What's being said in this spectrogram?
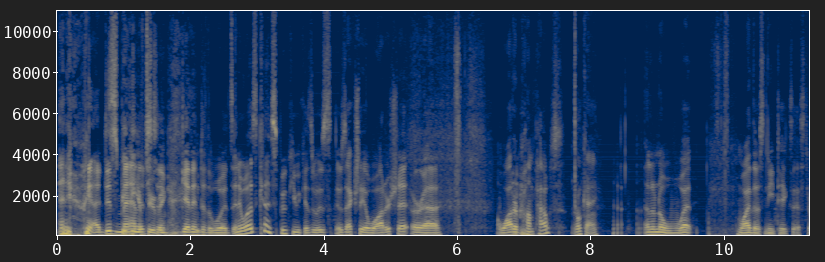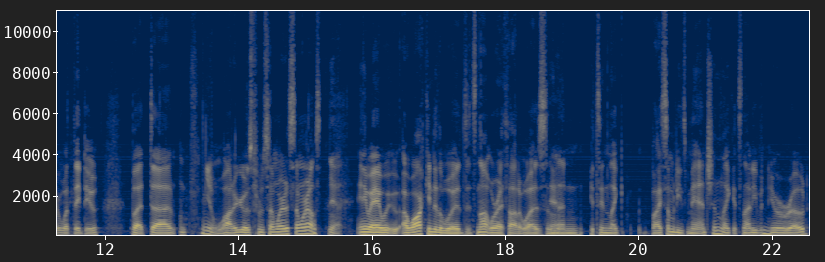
anyway, I did Speaking manage to get into the woods, and it was kind of spooky because it was it was actually a watershed or a a water pump house. Okay. I don't know what why those need to exist or what they do, but uh, you know, water goes from somewhere to somewhere else. Yeah. Anyway, I walk into the woods. It's not where I thought it was, and Yeah. then it's in like by somebody's mansion. Like it's not even near a road.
